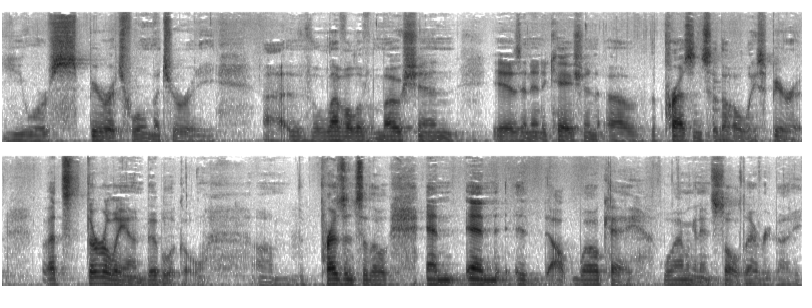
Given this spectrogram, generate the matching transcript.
your spiritual maturity. Uh, the level of emotion is an indication of the presence of the Holy Spirit. That's thoroughly unbiblical. Um, the presence of the and and it, uh, well, okay. Well, I'm going to insult everybody.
